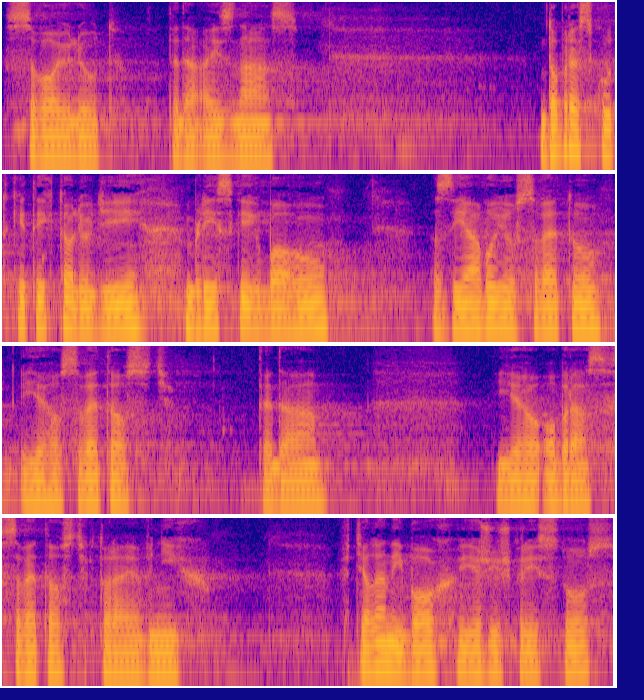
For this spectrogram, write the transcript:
svoj ľud, teda aj z nás. Dobré skutky týchto ľudí, blízkych Bohu, zjavujú svetu jeho svetosť, teda jeho obraz, svetosť, ktorá je v nich. Vtelený Boh Ježiš Kristus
